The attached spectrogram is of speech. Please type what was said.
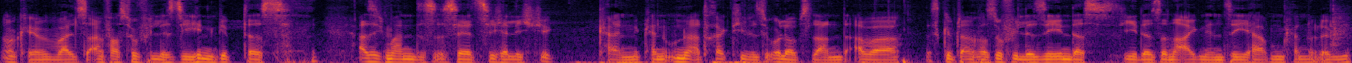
Okay, weil es einfach so viele Seen gibt, dass. Also ich meine, das ist ja jetzt sicherlich kein, kein unattraktives Urlaubsland, aber es gibt einfach so viele Seen, dass jeder seinen eigenen See haben kann, oder wie?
